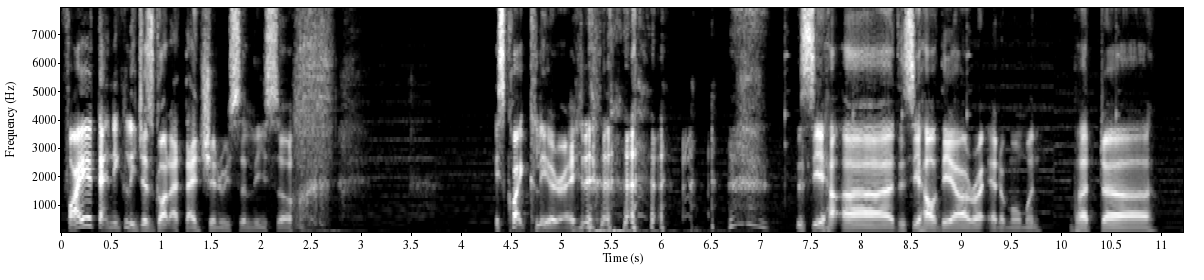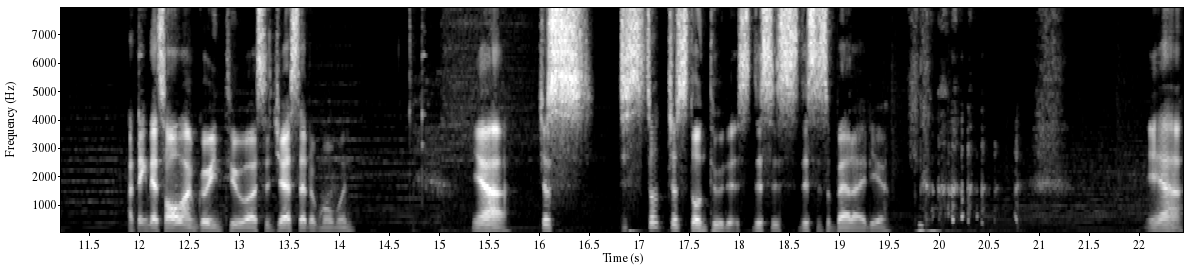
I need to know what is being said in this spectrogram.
fire technically just got attention recently, so it's quite clear, right? to see how uh to see how they are right at the moment. But uh, I think that's all I'm going to uh, suggest at the moment. Yeah, just just don't just don't do this. This is this is a bad idea. yeah.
